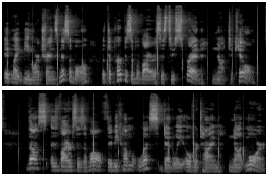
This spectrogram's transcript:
It might be more transmissible, but the purpose of a virus is to spread, not to kill. Thus, as viruses evolve, they become less deadly over time, not more.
